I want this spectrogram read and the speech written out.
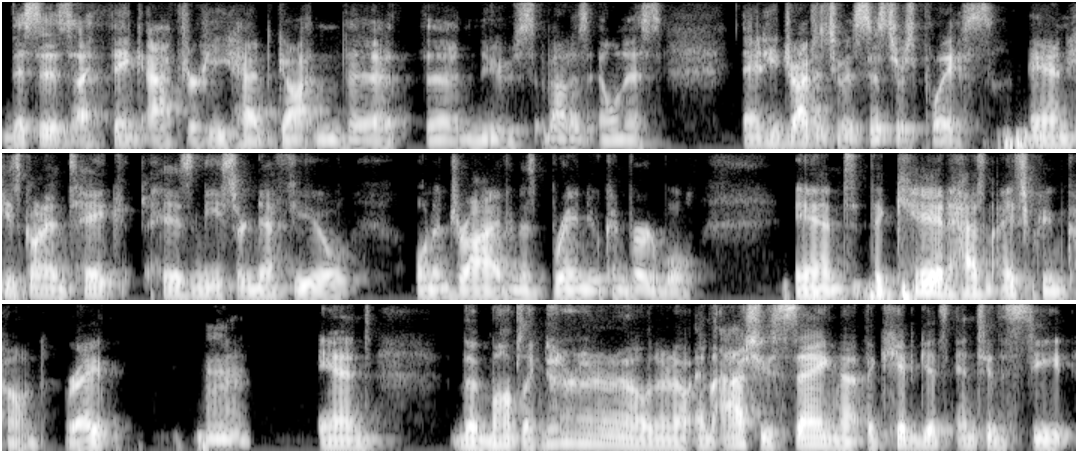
this is i think after he had gotten the the news about his illness. And he drives it to his sister's place and he's going to take his niece or nephew on a drive in this brand new convertible. And the kid has an ice cream cone right? Mm. and the mom's like no no no no no no no and as she's saying that the kid gets into the seat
